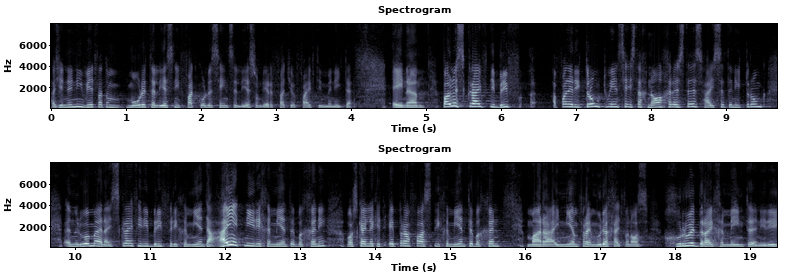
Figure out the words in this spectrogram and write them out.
as jy nou nie weet wat om môre te lees nie, vat Kolossense lees om deur vat jou 15 minute. En ehm um, Paulus skryf die brief van die tronk 62 na Christus. Hy sit in die tronk in Rome en hy skryf hierdie brief vir die gemeente. Hy het nie hierdie gemeente begin nie. Waarskynlik het Epaphras die gemeente begin, maar hy neem vrymoedigheid want daar's groot dreigemente in hierdie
